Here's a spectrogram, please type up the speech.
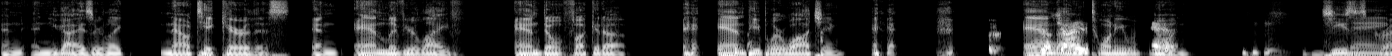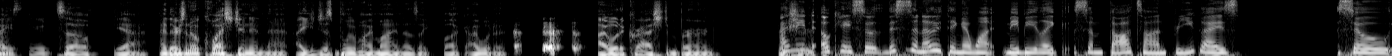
And and you guys are like now take care of this and and live your life and don't fuck it up. And people are watching. And I'm 21 Jesus Dang. Christ dude. So yeah there's no question in that. I, you just blew my mind. I was like fuck I would have I would have crashed and burned. for I sure. mean, okay, so this is another thing I want maybe like some thoughts on for you guys. So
